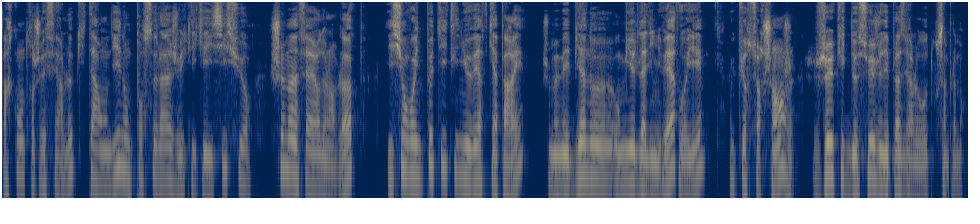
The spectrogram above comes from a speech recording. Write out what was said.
Par contre, je vais faire le petit arrondi, donc pour cela, je vais cliquer ici sur chemin inférieur de l'enveloppe. Ici, on voit une petite ligne verte qui apparaît. Je me mets bien au, milieu de la ligne verte, vous voyez. Le curseur change. Je clique dessus et je déplace vers le haut, tout simplement.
